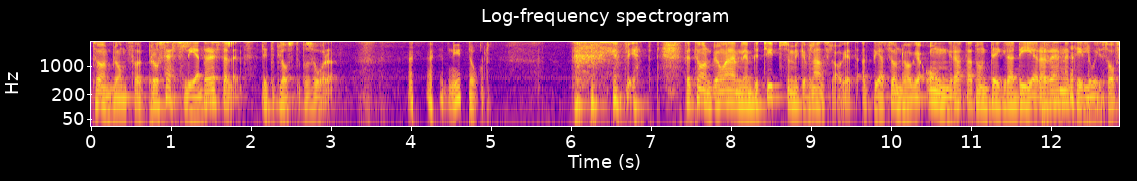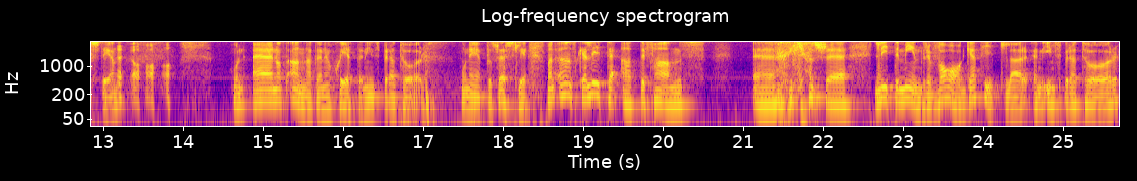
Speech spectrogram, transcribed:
Törnblom för processledare istället. Lite plåster på såren. Ett nytt ord. Jag vet. För Törnblom har nämligen betytt så mycket för landslaget att Bea Sundhage ångrat att hon degraderade henne till Louise Hofsten. Hon är något annat än en sketen inspiratör. Hon är processledare. Man önskar lite att det fanns eh, kanske lite mindre vaga titlar än inspiratör,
